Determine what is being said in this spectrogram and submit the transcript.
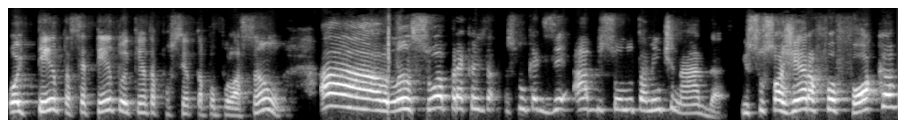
80, 70, 80% da população, ah, lançou a pré-candidatura. Isso não quer dizer absolutamente nada. Isso só gera fofoca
